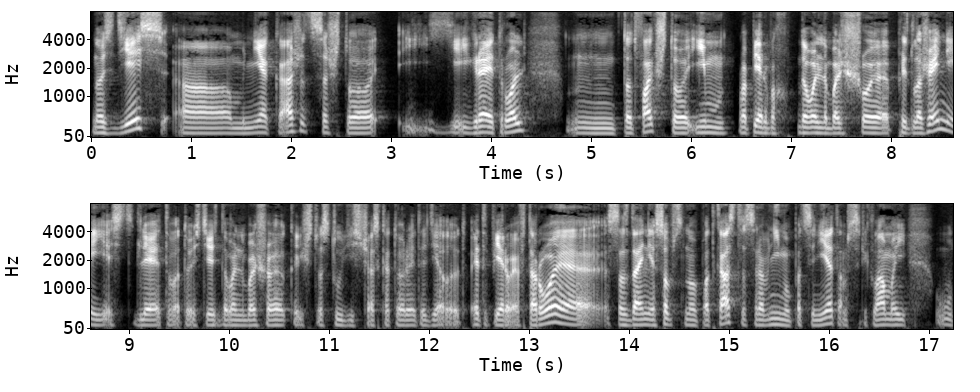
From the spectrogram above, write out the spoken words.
Но здесь э, мне кажется, что играет роль тот факт, что им, во-первых, довольно большое предложение есть для этого, то есть есть довольно большое количество студий сейчас, которые это делают. Это первое. Второе, создание собственного подкаста сравнимо по цене там, с рекламой у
